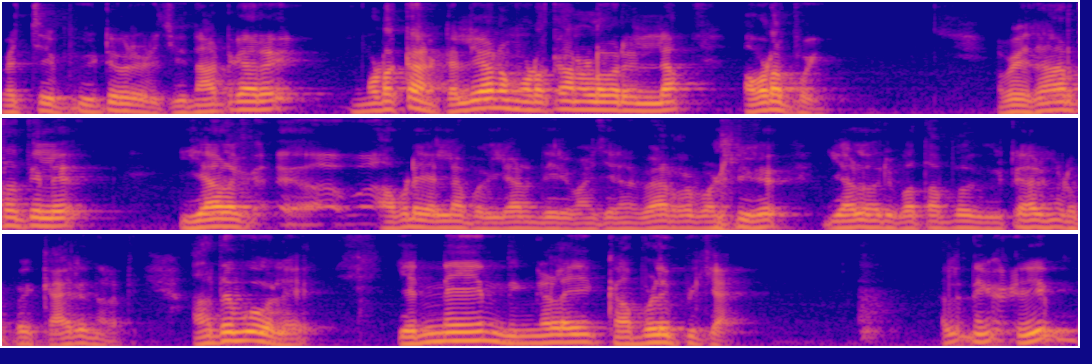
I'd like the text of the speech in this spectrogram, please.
വെച്ച് വീട്ടുപേരടിച്ചു നാട്ടുകാരെ മുടക്കാൻ കല്യാണം മുടക്കാനുള്ളവരെല്ലാം അവിടെ പോയി. അപ്പോൾ യഥാർത്ഥത്തിൽ ഇയാൾ അവിടെയല്ല കല്യാണം തീരുമാനിച്ചത് വേറൊരു പള്ളിയിൽ ഇയാൾ ഒരു പത്തമ്പത് വീട്ടുകാരും കൂടെ പോയി കാര്യം നടത്തി. അതുപോലെ എന്നെയും നിങ്ങളെയും കബളിപ്പിക്കാൻ. അല്ല നിങ്ങൾ ഈ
